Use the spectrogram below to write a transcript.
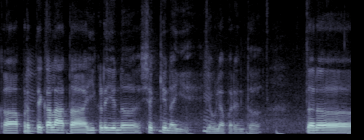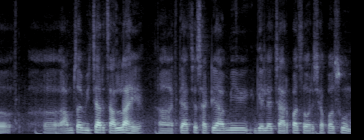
का प्रत्येकाला आता इकडे येणं शक्य नाही आहे येवल्यापर्यंत तर आमचा विचार चालला आहे. त्याच्यासाठी आम्ही गेल्या चार पाच वर्षापासून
